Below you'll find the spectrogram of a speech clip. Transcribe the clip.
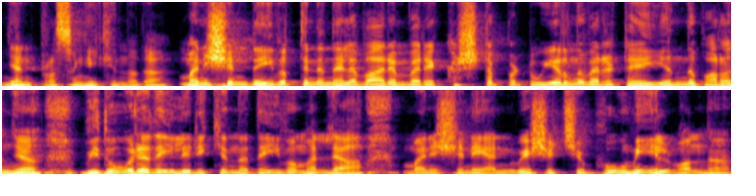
ഞാൻ പ്രസംഗിക്കുന്നത്. മനുഷ്യൻ ദൈവത്തിന്റെ നിലവാരം വരെ കഷ്ടപ്പെട്ട് ഉയർന്നു വരട്ടെ എന്ന് പറഞ്ഞ് വിദൂരതയിലിരിക്കുന്ന ദൈവമല്ല മനുഷ്യനെ അന്വേഷിച്ച് ഭൂമിയിൽ വന്ന്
